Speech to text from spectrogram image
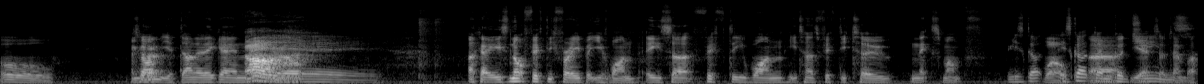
Oh, I'm Tom, gonna- you've done it again. Ah! Hey. Okay, he's not 53, but you've won. He's uh, 51. He turns 52 next month. He's got Well, he's got them uh, good yeah. September.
